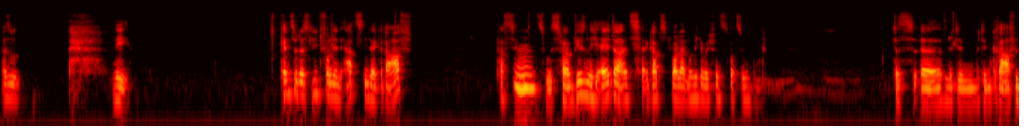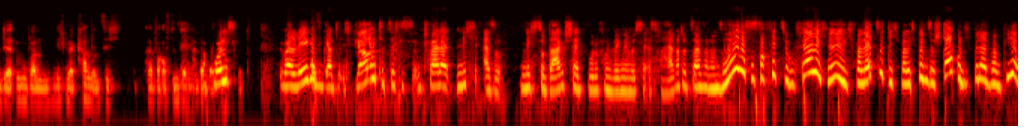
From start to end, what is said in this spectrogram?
Also, nee. Kennst du das Lied von den Ärzten, der Graf? Passt ja Mhm. dazu. Es war wesentlich älter, als gab es Twilight noch nicht, aber ich finde es trotzdem gut. Das äh, mit, dem, mit dem Grafen, der irgendwann nicht mehr kann und sich einfach auf den Sonnenuntergang Obwohl ich-. Überlege die ganze, ich glaube tatsächlich, dass in Twilight nicht, also nicht so dargestellt wurde, von wegen, wir müssen erst verheiratet sein, sondern so, "Hey, das ist doch viel zu gefährlich, hey, ich verletze dich, weil ich bin so stark und ich bin ein Vampir.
